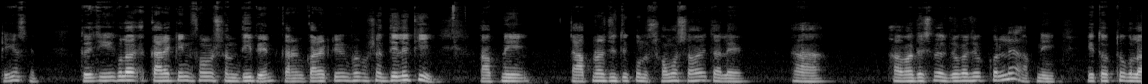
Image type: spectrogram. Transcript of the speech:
ঠিক আছে? তো এইগুলা কারেক্ট ইনফরমেশন দিবেন, কারণ কারেক্ট ইনফরমেশন দিলে কি, আপনি, আপনার যদি কোনো সমস্যা হয়, তাহলে আমাদের সাথে যোগাযোগ করলে আপনি এই তথ্যগুলো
